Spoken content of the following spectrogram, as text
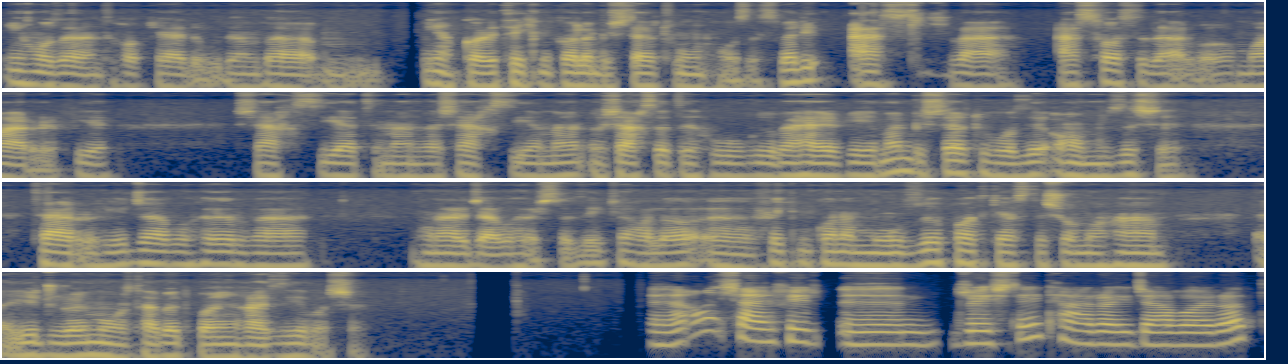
این حوزه رو انتخاب کرده بودم و میگم کار technical بیشتر تو اون حوزه است. ولی اصل و اساس در واقع معرفی شخصیت من و شخصی من و شخصیت حقوقی و حقیقی من بیشتر تو حوزه آموزش طراحی جواهر و هنر جواهرسازی که حالا فکر می‌کنم موضوع پادکست شما هم یه جورای مرتبط با این قضیه باشه. آقای شریفی رشته طراحی جواهرات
